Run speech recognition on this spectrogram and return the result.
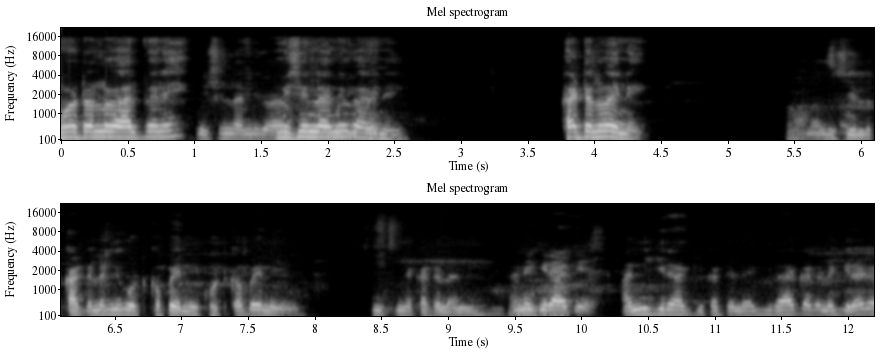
మోటార్లు కాలిపోయినాయి. మిషన్లు అన్ని మిషన్లు అన్ని కాలినాయి కట్టెలు పోయినాయి. మిషన్లు కట్టెలన్నీ కొట్టుకపోయినాయి కొట్టుకపోయినాయి. చిన్న చిన్న కట్టెలన్నీ. అన్ని గిరాకీ. అన్ని గిరాకీ కట్టెలే. గిరాకీ కట్టెలే. గిరాకీ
